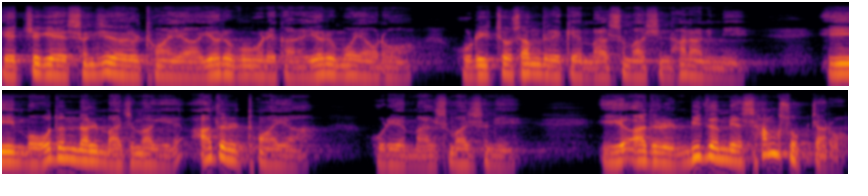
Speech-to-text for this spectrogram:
옛적에 선지자들을 통하여 여러 부분에 관한 여러 모양으로 우리 조상들에게 말씀하신 하나님이 이 모든 날 마지막에 아들을 통하여 우리의 말씀하시니 이 아들을 믿음의 상속자로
